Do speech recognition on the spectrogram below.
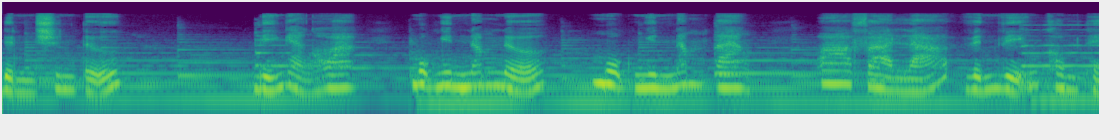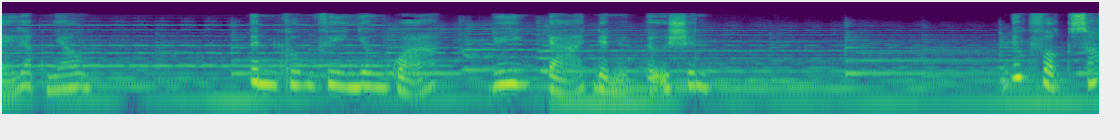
định sinh tử. Bỉ ngàn hoa, một nghìn năm nở, một nghìn năm tàn, hoa và lá vĩnh viễn không thể gặp nhau. Tình không phi nhân quả, duyên đã định tử sinh. Đức phật xót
